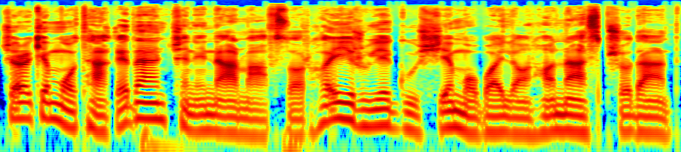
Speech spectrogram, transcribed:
چرا که معتقدند چنین نرم افزارهایی روی گوشی موبایل آنها نصب شدند.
